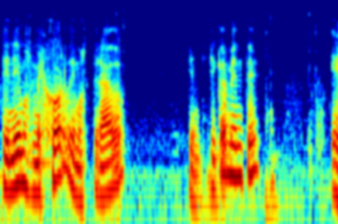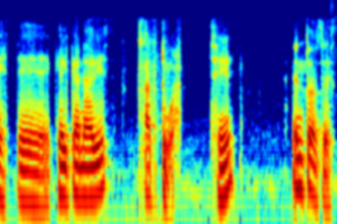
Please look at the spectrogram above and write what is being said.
tenemos mejor demostrado científicamente este, que el cannabis actúa. ¿sí? Entonces,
